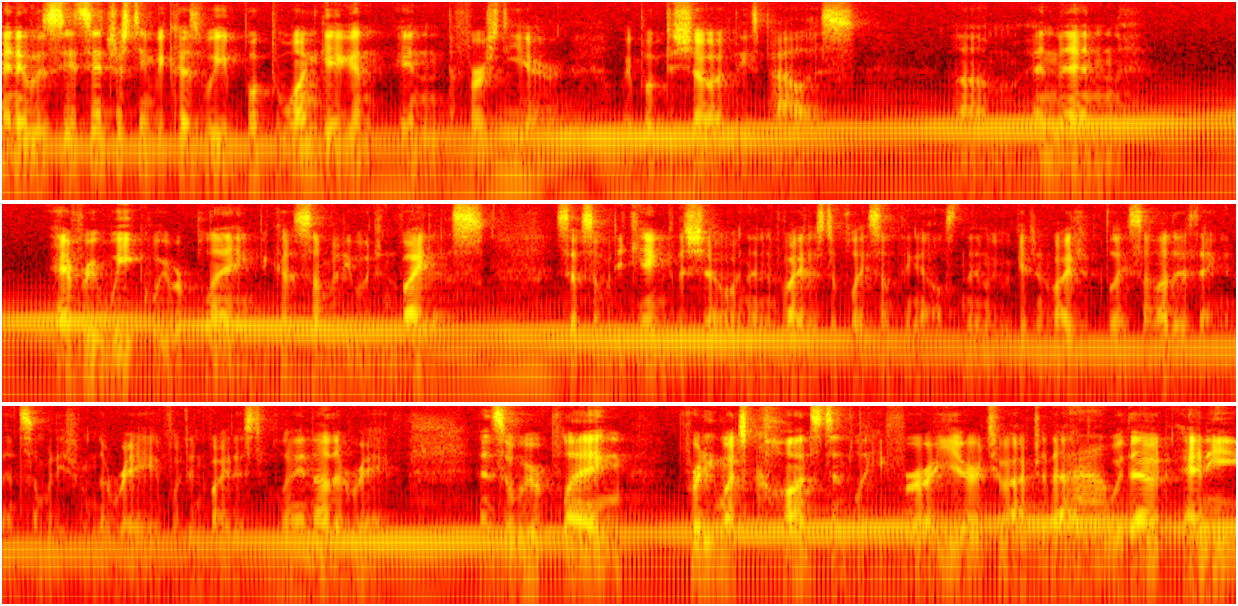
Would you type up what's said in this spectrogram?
and it was it's interesting because we booked one gig in, in the first year. We booked a show at Lee's Palace, um, and then every week we were playing because somebody would invite us. So somebody came to the show and then invite us to play something else, and then we would get invited to play some other thing, and then somebody from the rave would invite us to play another rave, and so we were playing pretty much constantly for a year or two after that, Wow. without any,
